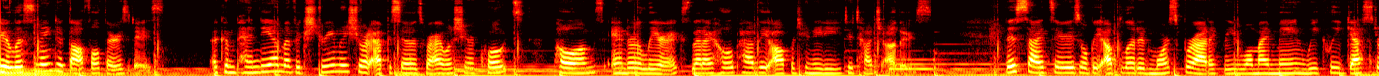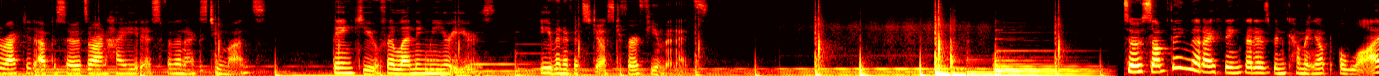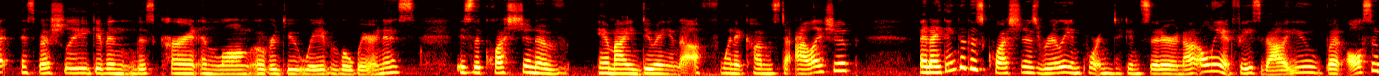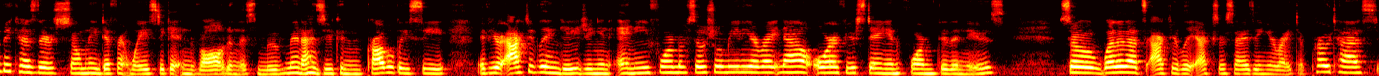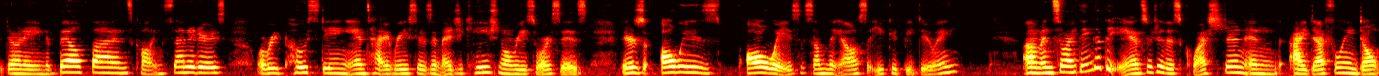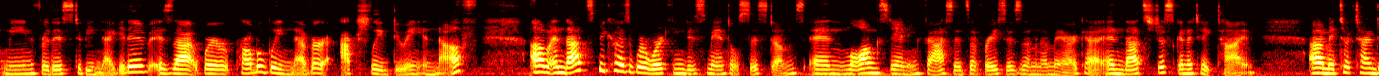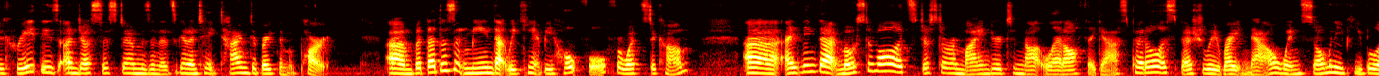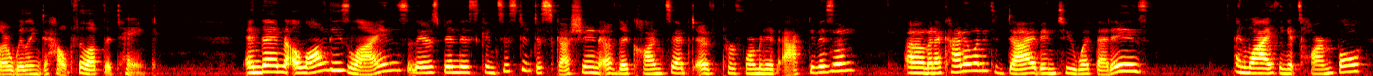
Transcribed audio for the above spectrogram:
You're listening to Thoughtful Thursdays, a compendium of extremely short episodes where I will share quotes, poems, and or lyrics that I hope have the opportunity to touch others. This side series will be uploaded more sporadically while my main weekly guest-directed episodes are on hiatus for the next 2 months. Thank you for lending me your ears, even if it's just for a few minutes. So something that I think that has been coming up a lot, especially given this current and long overdue wave of awareness, is the question of am I doing enough when it comes to allyship? And I think that this question is really important to consider not only at face value, but also because there's so many different ways to get involved in this movement as you can probably see if you're actively engaging in any form of social media right now or if you're staying informed through the news. So, whether that's actively exercising your right to protest, donating to bail funds, calling senators, or reposting anti racism educational resources, there's always, always something else that you could be doing. Um, and so I think that the answer to this question, and I definitely don't mean for this to be negative, is that we're probably never actually doing enough. Um, and that's because we're working to dismantle systems and long standing facets of racism in America, and that's just going to take time. Um, it took time to create these unjust systems, and it's going to take time to break them apart. Um, but that doesn't mean that we can't be hopeful for what's to come. Uh, I think that most of all, it's just a reminder to not let off the gas pedal, especially right now when so many people are willing to help fill up the tank. And then along these lines, there's been this consistent discussion of the concept of performative activism. Um, and I kind of wanted to dive into what that is and why I think it's harmful.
